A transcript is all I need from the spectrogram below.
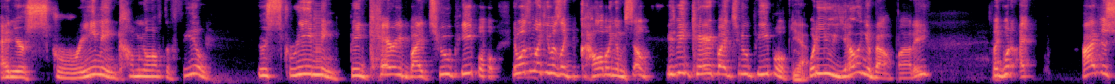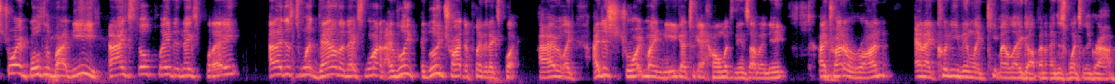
and you're screaming coming off the field. You're screaming, being carried by two people. It wasn't like he was like hobbling himself. He's being carried by two people. Yeah. What are you yelling about, buddy? Like what I I destroyed both of my knees, and I still played the next play, and I just went down the next one. I really, I really tried to play the next play. I like, I destroyed my knee. I took a helmet to the inside of my knee. I tried to run, and I couldn't even like keep my leg up, and I just went to the ground.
